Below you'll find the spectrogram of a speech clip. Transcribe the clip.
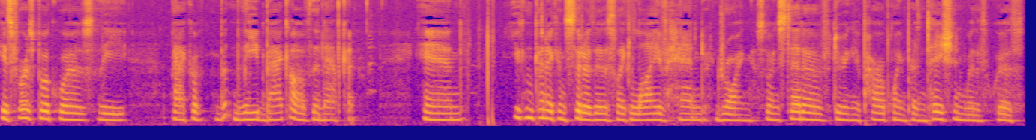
His first book was the back of the back of the napkin, and you can kind of consider this like live hand drawing. So instead of doing a PowerPoint presentation with with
